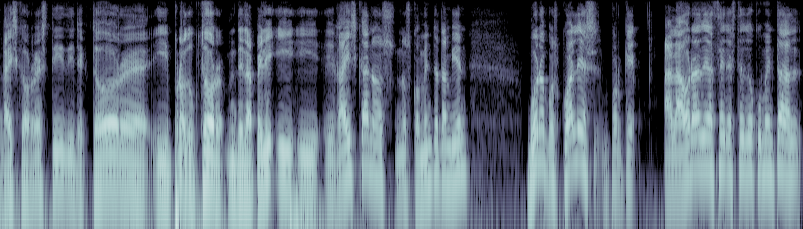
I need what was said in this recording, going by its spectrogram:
Gaisca Urresti, director eh, y productor de la peli, y, y, y Gaisca nos, nos comenta también, bueno, pues cuál es, porque a la hora de hacer este documental,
